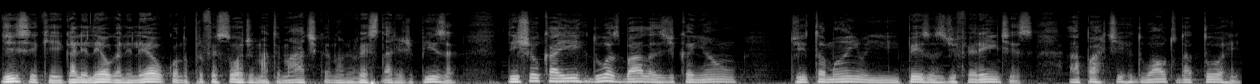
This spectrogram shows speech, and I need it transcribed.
Disse que Galileu Galileu, quando professor de matemática na Universidade de Pisa, deixou cair duas balas de canhão de tamanho e pesos diferentes a partir do alto da torre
